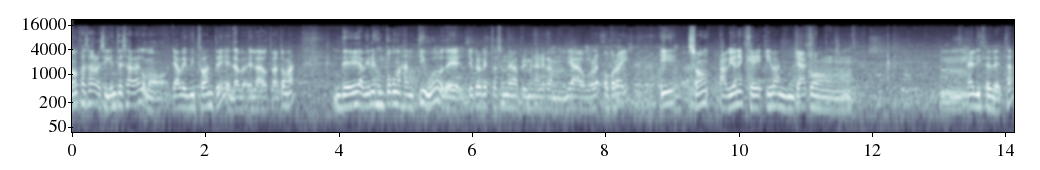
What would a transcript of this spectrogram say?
Hemos pasado a la siguiente sala, como ya habéis visto antes, en la, otra toma, de aviones un poco más antiguos, de, yo creo que estos son de la Primera Guerra Mundial o por, ahí, y son aviones que iban ya con mm, hélices de estas,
